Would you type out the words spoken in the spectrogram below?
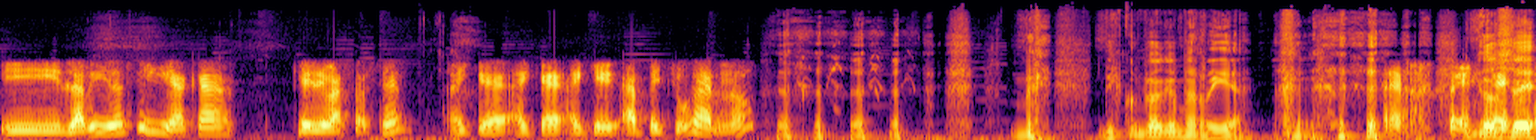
y la vida sigue acá. ¿Qué le vas a hacer? Hay que, hay que, hay que apechugar, ¿no? disculpa que me ría. no, sé,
